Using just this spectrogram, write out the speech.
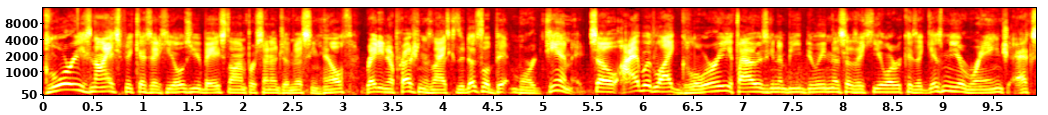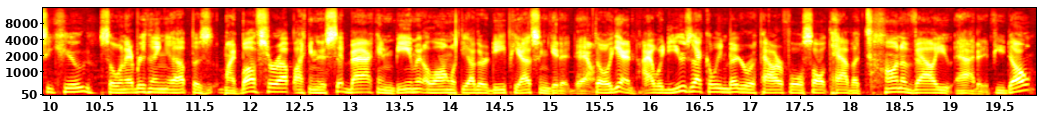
Glory is nice because it heals you based on percentage of missing health. Radiant Oppression is nice because it does a bit more damage. So I would like Glory if I was going to be doing this as a healer because it gives me a range execute. So when everything up is my buffs are up, I can just sit back and beam it along with the other DPS and get it down. So again, I would use Echoing Vigor with Powerful Assault to have a ton of value added. If you don't,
